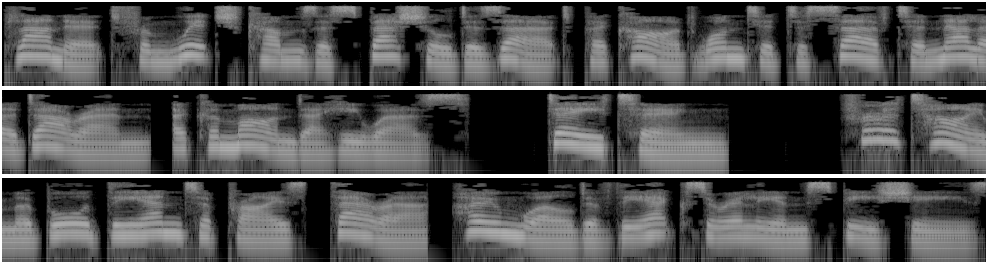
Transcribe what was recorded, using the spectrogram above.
planet from which comes a special dessert Picard wanted to serve to Nella Darren, a commander he was dating for a time aboard the Enterprise, Thera, homeworld of the Exarillion species.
